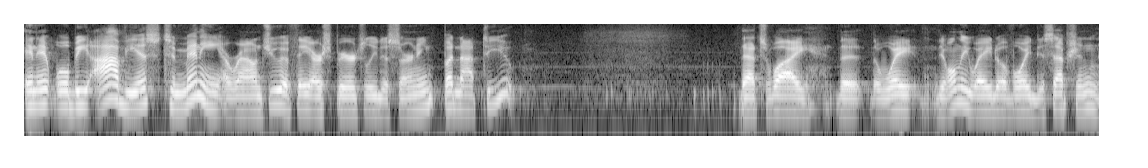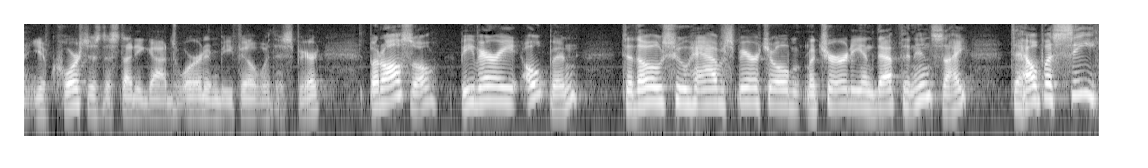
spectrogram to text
And it will be obvious to many around you if they are spiritually discerning, but not to you. That's why the, the way the only way to avoid deception, of course, is to study God's word and be filled with his spirit, but also be very open to those who have spiritual maturity and depth and insight to help us see.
